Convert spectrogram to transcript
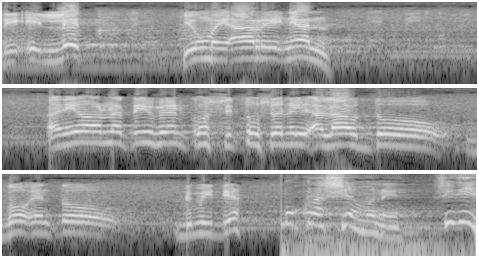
the elite, yung may-ari niyan, and you are not even constitutionally allowed to go into the media. Demokrasya man eh. Sige,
